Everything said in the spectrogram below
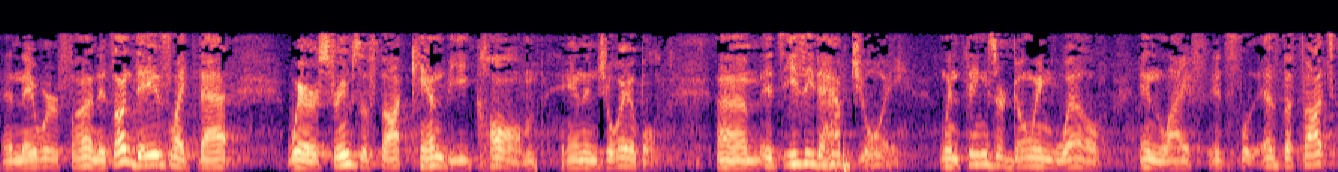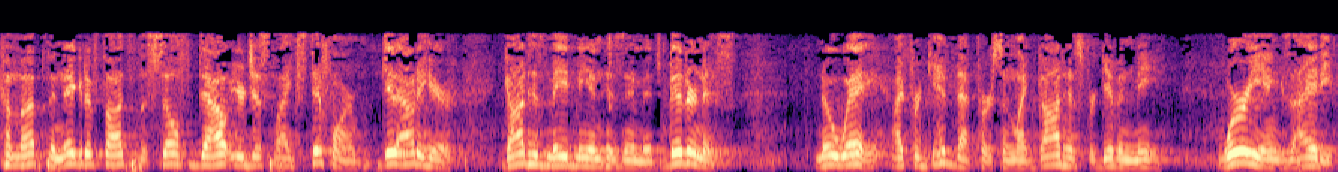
and they were fun. It's on days like that where streams of thought can be calm and enjoyable. Um, it's easy to have joy when things are going well in life. It's as the thoughts come up, the negative thoughts, the self doubt, you're just like stiff arm, get out of here. God has made me in His image. Bitterness, no way. I forgive that person like God has forgiven me. Worry, anxiety,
